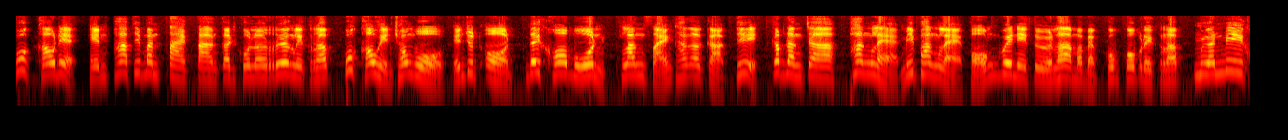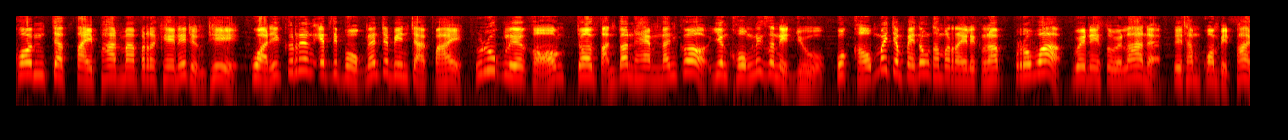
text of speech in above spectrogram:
พวกเขาเนี่ยเห็นภาพที่มันแตกต่างกันคนละเรื่องเลยครับ พวกเขาเห็นช่องโหว่เห็นจุดอ่อน ได้ข้อมูลพลังแสงทางอากาศที่กำลังจะพังแหล่มีพังแหล่ของเวเนซุเอลามาแบบครบๆเลยครับ เหมือนมีคนจัดใส่พานมาประเคนให้ถึงที่ กว่าที่เครื่อง F16 นั้นจะบินจากไป ลูกเรือของจอห์นสันดอนแฮมนั้นก็ยังคงนิ่งสนิทอยู่ พวกเขาไม่จำเป็นต้องทำอะไรเลยครับ เพราะว่าเวเนซุเอลาเนี่ยได้ทำความผิดพลาด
